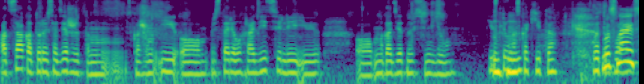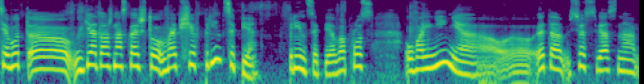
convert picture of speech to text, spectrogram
отца, который содержит, там, скажем, и э, престарелых родителей, и э, многодетную семью? Есть ли у нас какие-то Вы плане? знаете, вот э, я должна сказать, что вообще в принципе, в принципе, вопрос увольнения, э, это все связано,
